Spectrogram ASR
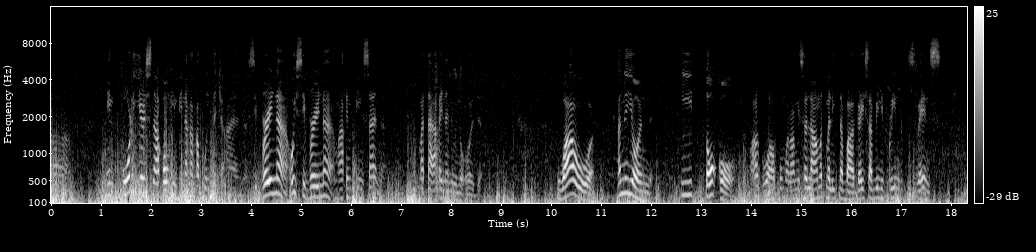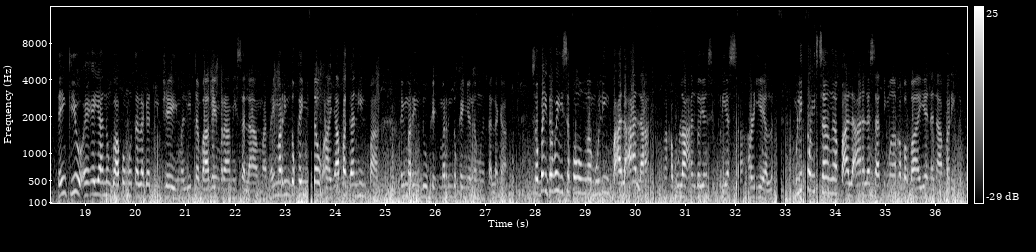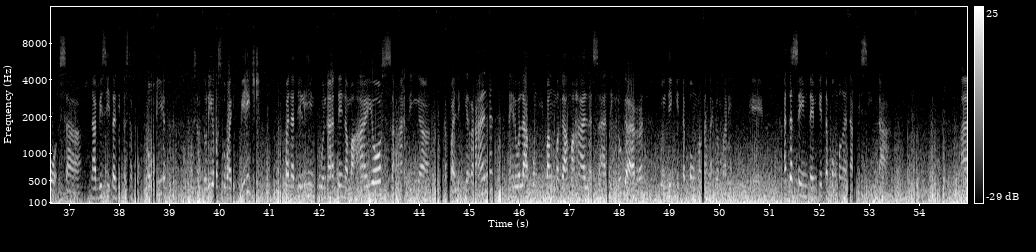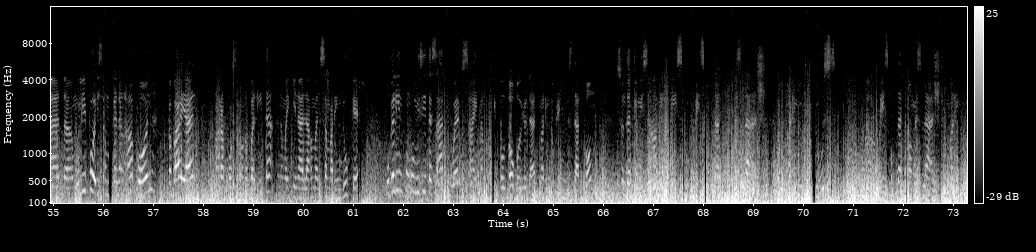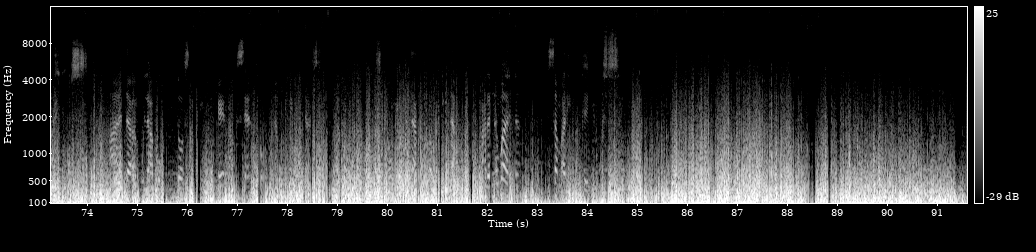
4 years na akong hindi nakakapunta dyan. Si Verna, oy si Verna, ang aking pinsan. Mata kay nanonood. Wow! Ano yon? Itoko. Ah, gwapo. Maraming salamat. Maliit na bagay. Sabi ni Friends Friends. Thank you. Eh, eh, anong gwapo mo talaga, DJ. Maliit na bagay. Maraming salamat. Ay, marindukin nyo daw. Ay, apag-anhin pa. Ay, marindukin, marindukin nyo naman talaga. So, by the way, isa pong uh, muling paalaala. Nakabulaan daw yan si Prias sa Ariel. Muli po isang uh, paalaala sa ating mga kababayan na naparito po sa nabisita dito sa Puktoy o sa Torrijos White Beach. Panatilihin po natin na maayos sa ating uh, kapaligiran dahil wala pong ibang magamahal sa ating lugar kundi kita pong mga taga Marinduque. At the same time, kita pong mga nabisita. At uh, muli po, isang hapon, kabayan, para po sa mga balita na may kinalaman sa Marinduque. Ugalin pong bumisita sa ating website ang www.marinduquenews.com. Sundan kami sa aming Facebook, facebook.com slash marinduquenews.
